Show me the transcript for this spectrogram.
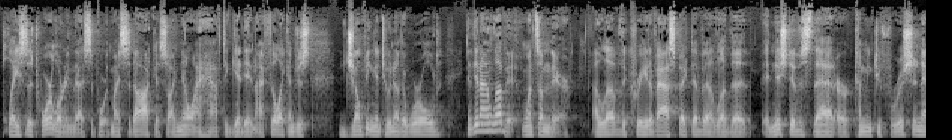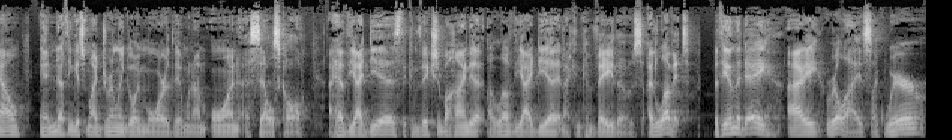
places of Torah learning that I support with my tzedakah. So I know I have to get in. I feel like I'm just jumping into another world. And then I love it once I'm there. I love the creative aspect of it. I love the initiatives that are coming to fruition now. And nothing gets my adrenaline going more than when I'm on a sales call. I have the ideas, the conviction behind it. I love the idea and I can convey those. I love it. But at the end of the day, I realize like where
